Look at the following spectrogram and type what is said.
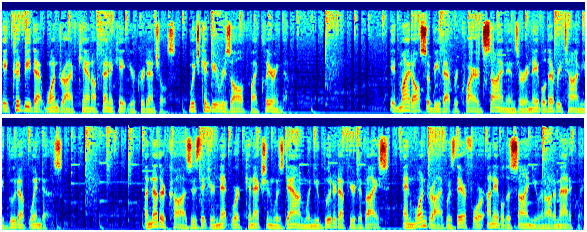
It could be that OneDrive can't authenticate your credentials, which can be resolved by clearing them. It might also be that required sign-ins are enabled every time you boot up Windows. Another cause is that your network connection was down when you booted up your device, and OneDrive was therefore unable to sign you in automatically.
